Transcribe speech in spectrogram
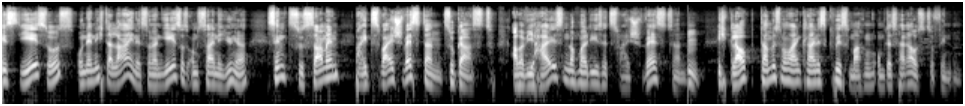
ist Jesus, und er nicht alleine, sondern Jesus und seine Jünger sind zusammen bei zwei Schwestern zu Gast. Aber wie heißen nochmal diese zwei Schwestern? Hm. Ich glaube, da müssen wir mal ein kleines Quiz machen, um das herauszufinden.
